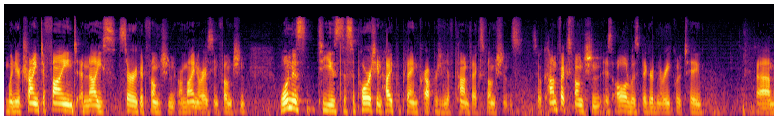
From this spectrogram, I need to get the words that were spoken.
when you're trying to find a nice surrogate function or minorizing function. One is to use the supporting hyperplane property of convex functions. So a convex function is always bigger than or equal to um,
